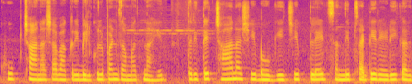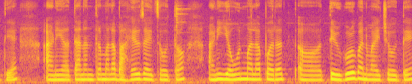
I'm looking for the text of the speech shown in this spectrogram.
खूप छान अशा भाकरी बिलकुल पण जमत नाहीत. तर इथे छान अशी भोगीची प्लेट संदीपसाठी रेडी करते आहे आणि त्यानंतर मला बाहेर जायचं होतं आणि येऊन मला परत तिळगुळ बनवायचे होते.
